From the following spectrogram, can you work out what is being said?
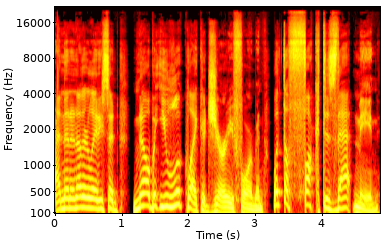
and then another lady said, no, but you look like a jury foreman. What the fuck does that mean?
